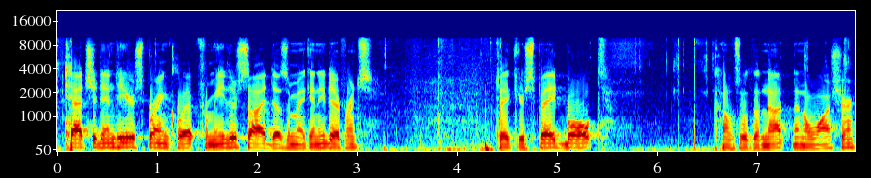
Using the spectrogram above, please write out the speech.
Attach it into your spring clip from either side, doesn't make any difference. Take your spade bolt, comes with a nut and a washer.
